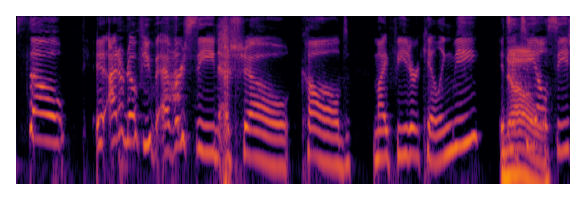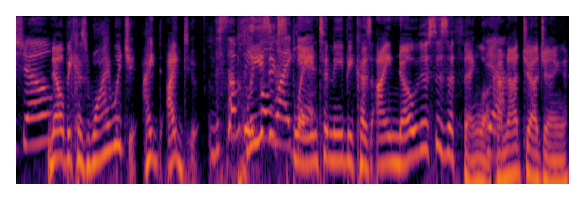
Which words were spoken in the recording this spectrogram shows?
So it, I don't know if you've ever seen a show called My Feet Are Killing Me. It's No. a TLC show. no, because why would you? I I do. Some Please people explain like it. to me because I know this is a thing. Look, Yeah. I'm not judging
